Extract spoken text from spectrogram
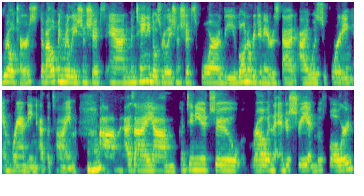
realtors, developing relationships and maintaining those relationships for the loan originators that I was supporting and branding at the time. Mm-hmm. Um, as I um, continued to grow in the industry and move forward,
